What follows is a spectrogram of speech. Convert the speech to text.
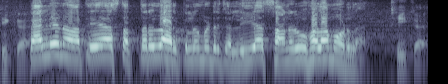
ਠੀਕ ਹੈ। ਪਹਿਲੇ ਨਾਂ ਤੇ ਹੈ 77000 ਕਿਲੋਮੀਟਰ ਚੱਲੀ ਹੈ ਸਨਰੂਫ ਵਾਲਾ ਮਾਡਲ ਹੈ। ਠੀਕ ਹੈ।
